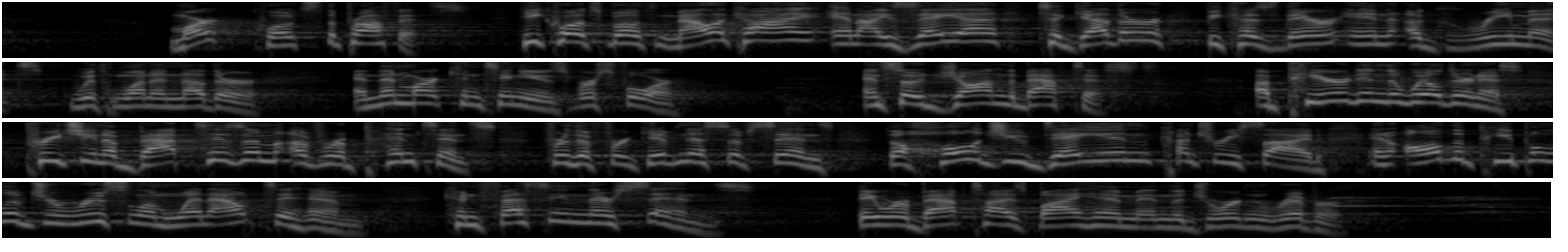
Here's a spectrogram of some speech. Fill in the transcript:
Mark quotes the prophets. He quotes both Malachi and Isaiah together because they're in agreement with one another. And then Mark continues, verse 4. And so John the Baptist appeared in the wilderness preaching a baptism of repentance for the forgiveness of sins. The whole Judean countryside and all the people of Jerusalem went out to him, confessing their sins. They were baptized by him in the Jordan River.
